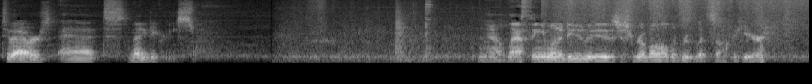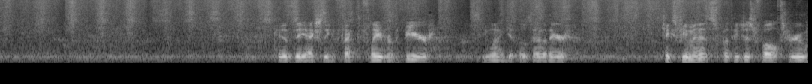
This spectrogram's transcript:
two hours at 90 degrees. Now, last thing you want to do is just rub all the rootlets off of here. Because they actually affect the flavor of the beer. You want to get those out of there. It takes a few minutes, but they just fall through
